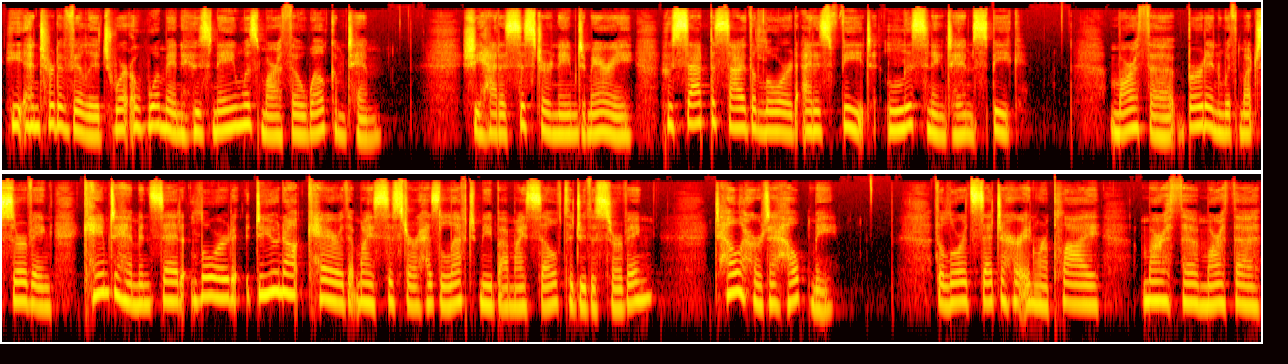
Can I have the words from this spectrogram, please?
he entered a village where a woman whose name was Martha welcomed him. She had a sister named Mary who sat beside the Lord at his feet, listening to him speak. Martha, burdened with much serving, came to him and said, Lord, do you not care that my sister has left me by myself to do the serving? Tell her to help me. The Lord said to her in reply, Martha, Martha,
